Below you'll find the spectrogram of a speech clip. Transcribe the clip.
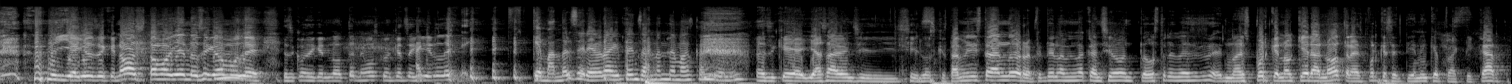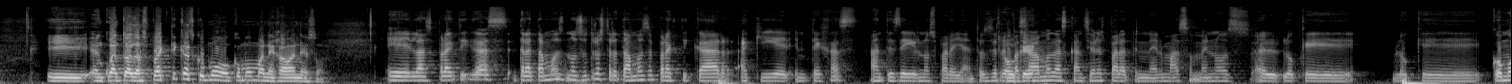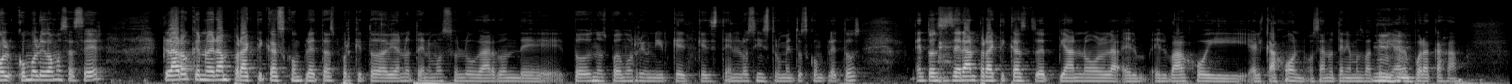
y ellos de que no, se está moviendo, sigámosle. Es como de que no tenemos con qué seguirle quemando el cerebro ahí pensando en demás canciones. Así que ya saben, si, si los que están ministrando repiten la misma canción dos, tres veces, eh, no es porque no quieran otra, es porque se tienen que practicar. Y en cuanto a las prácticas, ¿cómo, cómo manejaban eso? Eh, las prácticas, tratamos, nosotros tratamos de practicar aquí en Texas antes de irnos para allá. Entonces repasábamos las canciones para tener más o menos lo que, lo que, cómo, cómo lo íbamos a hacer Claro que no eran prácticas completas porque todavía no tenemos un lugar donde todos nos podemos reunir que, estén los instrumentos completos. Entonces eran prácticas de piano, el, bajo y el cajón, o sea, no teníamos batería, por pura caja.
